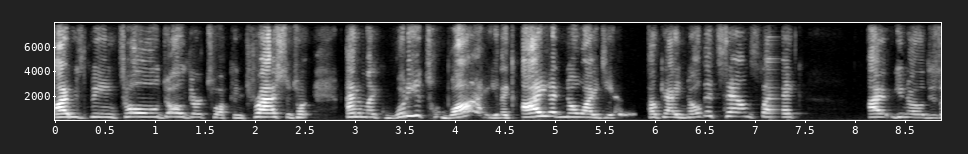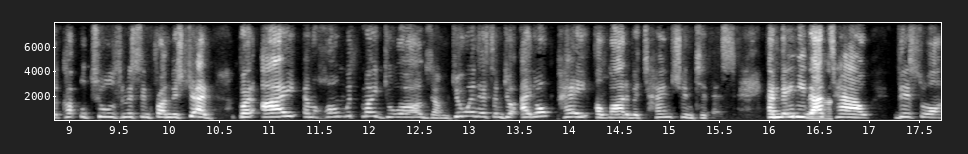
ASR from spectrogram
I was being told, oh, they're talking trash. And, talk-. and I'm like, what are you, t- why? Like, I had no idea. Okay. I know that sounds like I, you know, there's a couple tools missing from the shed, but I am home with my dogs. I'm doing this. I'm doing, I don't pay a lot of attention to this. And maybe yeah. that's how this all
